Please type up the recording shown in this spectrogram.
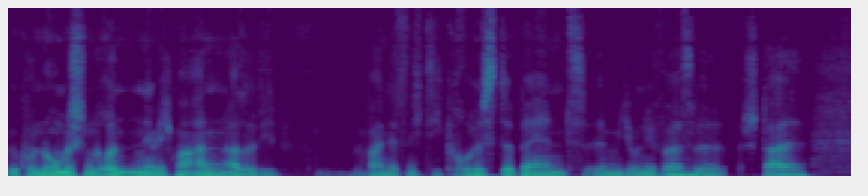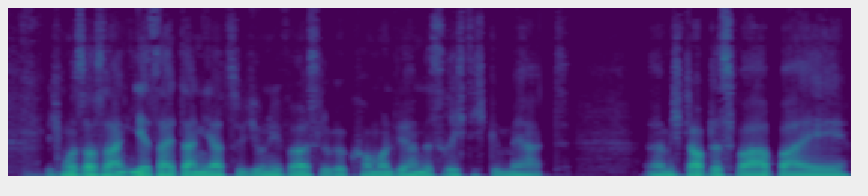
ökonomischen Gründen nehme ich mal an. Also die wir waren jetzt nicht die größte Band im Universal-Stall. Ich muss auch sagen, ihr seid dann ja zu Universal gekommen und wir haben das richtig gemerkt. Ähm, ich glaube, das war bei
